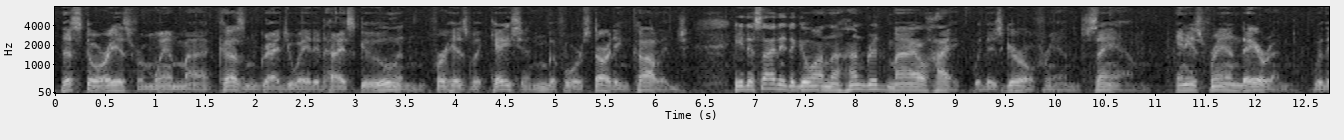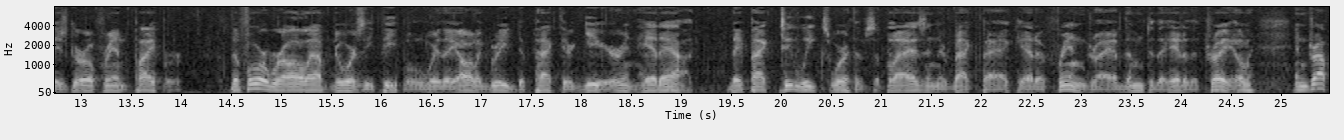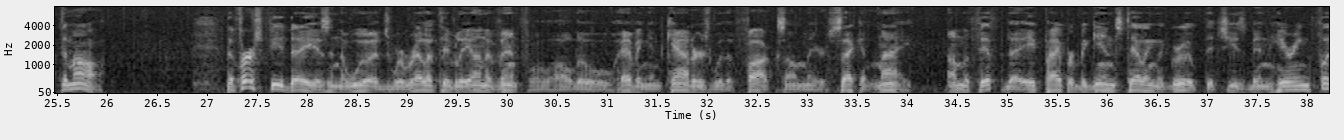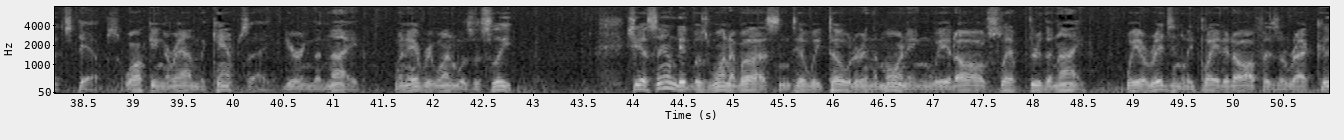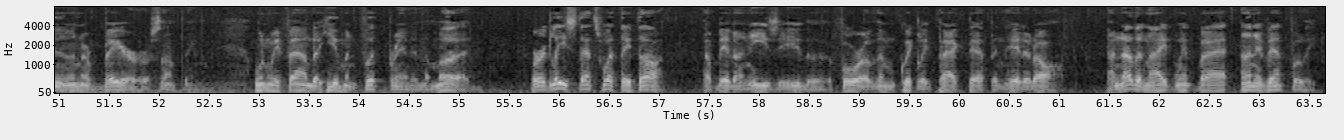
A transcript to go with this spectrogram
This story is from when my cousin graduated high school and for his vacation before starting college, he decided to go on the hundred mile hike with his girlfriend, Sam, and his friend Aaron with his girlfriend Piper. The four were all outdoorsy people where they all agreed to pack their gear and head out. They packed two weeks' worth of supplies in their backpack, had a friend drive them to the head of the trail, and dropped them off. The first few days in the woods were relatively uneventful, although having encounters with a fox on their second night. On the fifth day, Piper begins telling the group that she's been hearing footsteps walking around the campsite during the night when everyone was asleep. She assumed it was one of us until we told her in the morning we had all slept through the night. We originally played it off as a raccoon or bear or something when we found a human footprint in the mud. Or at least that's what they thought. A bit uneasy, the four of them quickly packed up and headed off. Another night went by uneventfully.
